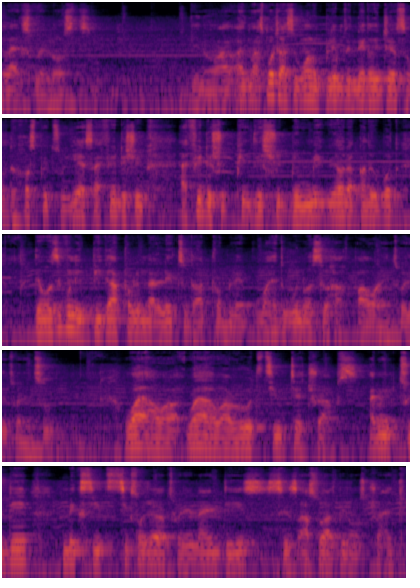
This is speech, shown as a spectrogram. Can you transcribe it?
lives were lost. You know, as much as you want to blame the negligence of the hospital, yes, I feel they should. I feel they should. They should be made held accountable. But there was even a bigger problem that led to that problem. Why do we not still have power in 2022? why our why our road still death traps. I mean, today makes it 629 days since ASUU has been on strike.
